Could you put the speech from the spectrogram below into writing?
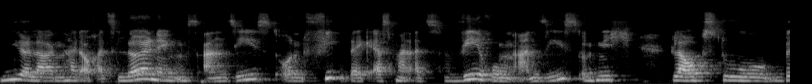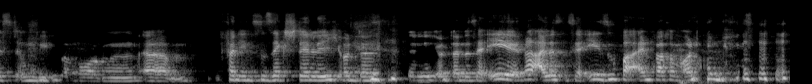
Niederlagen halt auch als Learnings ansiehst und Feedback erstmal als Währung ansiehst und nicht glaubst, du bist irgendwie übermorgen, ähm, verdienst du sechsstellig und dann und dann ist ja eh, ne, alles ist ja eh super einfach im Online-Business.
